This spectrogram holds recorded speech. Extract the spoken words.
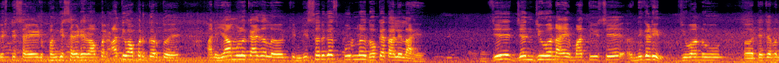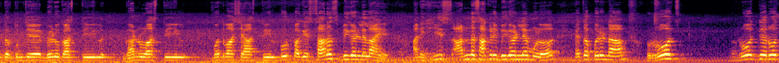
पेस्टिसाईड फंगिसाईड ह्याचा आपण अतिवापर करतोय. आणि यामुळे काय झालं की निसर्गच पूर्ण धोक्यात आलेला आहे. जे जनजीवन आहे मातीचे निगडीत जीवाणू त्याच्यानंतर तुमचे बेडूक असतील गांडूळ असतील मधमाशा असतील पूरपागे सारच बिघडलेलं आहे. आणि ही अन्न साखळी बिघडल्यामुळं ह्याचा परिणाम रोज रोज ने रोज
